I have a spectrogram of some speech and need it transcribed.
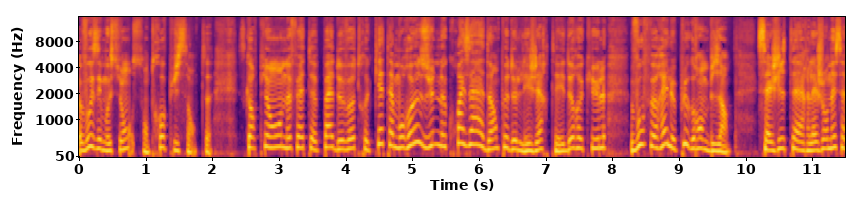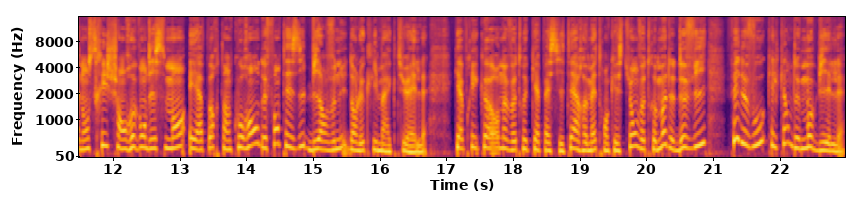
Vos émotions sont trop puissantes. Scorpion, ne faites pas de votre quête amoureuse une croisade. Un peu de légèreté de recul vous ferez le plus grand bien. Sagittaire, la journée s'annonce riche en rebondissements et apporte un courant de fantaisie bienvenue dans le climat actuel. Capricorne, votre capacité à remettre en question votre mode de vie fait de vous quelqu'un de mobile.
